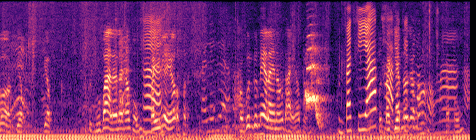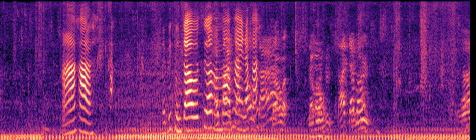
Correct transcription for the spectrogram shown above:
ก็เกือบเกือบถึงหมู่ บ้านแล้วนะครับ ผมค่ะ ไปเรื่อยๆครับไปเรื่อยๆค่ะขอบคุณคุณแม่อะไรน้องไต่ครับผม คุณป้าเจี๊ยบคุณค่ะป้าเจี๊ยบเนอะครับป้าเจี๊ยบก็ของมาครับผม ค่ะมาค่ะเดี๋ยวพี่ขุนจะเอาเสื้อมามอบให้นะคะเจ้าอะเจ้าเอาตาจับเอาอ่า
